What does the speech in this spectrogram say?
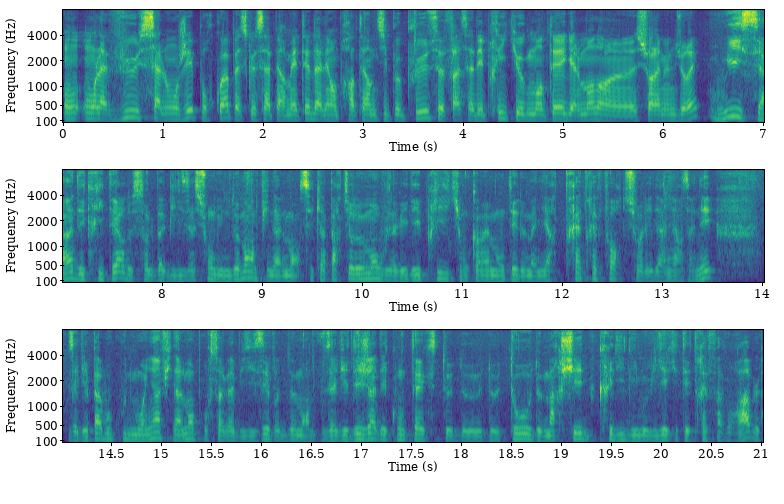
on, l'a vu s'allonger, pourquoi? Parce que ça permettait d'aller emprunter un petit peu plus face à des prix qui augmentaient également dans sur la même durée? Oui, c'est un des critères de solvabilisation d'une demande finalement. C'est qu'à partir du moment où vous avez des prix qui ont quand même monté de manière très très forte sur les dernières années, vous n'aviez pas beaucoup de moyens finalement pour solvabiliser votre demande. Vous aviez déjà des contextes de, de taux, de marché, du crédit de l'immobilier qui étaient très favorables.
